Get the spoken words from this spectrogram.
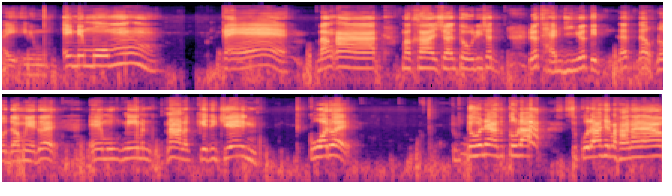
ไอ้ไอ้แมงมุมไอ้แมงมุมแก บังอาจมาฆ่าฉันตรงที่ฉันแล้วแถมยิงแล้วติดแล้วแล้วโดนดาเมจด้วยไอ้มุกนี้มันน่ารังเกียจจริงๆกลัวด้วยดูเนี่ยสกุระสกุระฉันมาหานายแล้ว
